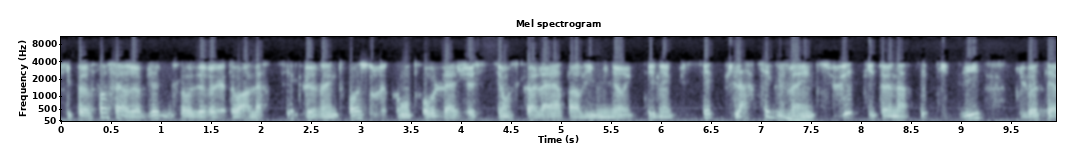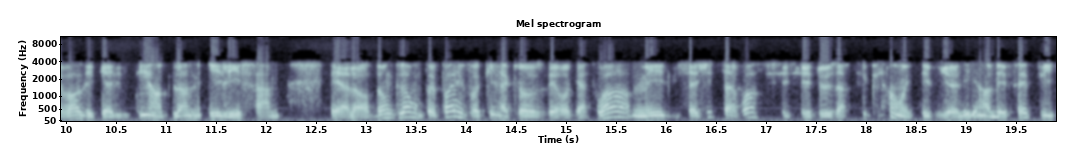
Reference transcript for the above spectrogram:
qui peuvent pas faire l'objet d'une clause dérogatoire. L'article 23 sur le contrôle de la gestion scolaire par les minorités linguistiques, puis l'article 28 qui est un article qui dit qu'il doit y avoir l'égalité entre l'homme et les femmes. Et alors, donc là, on ne peut pas invoquer la clause dérogatoire, mais il s'agit de savoir si ces deux articles-là ont été violés, en effet. Puis,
